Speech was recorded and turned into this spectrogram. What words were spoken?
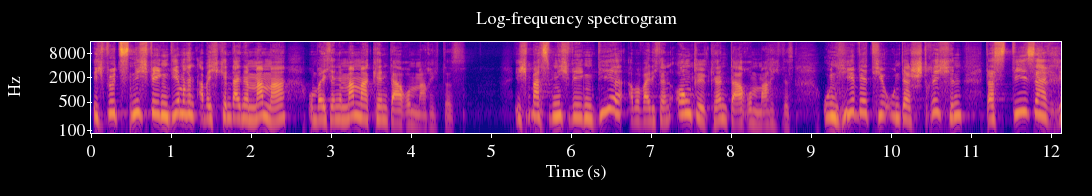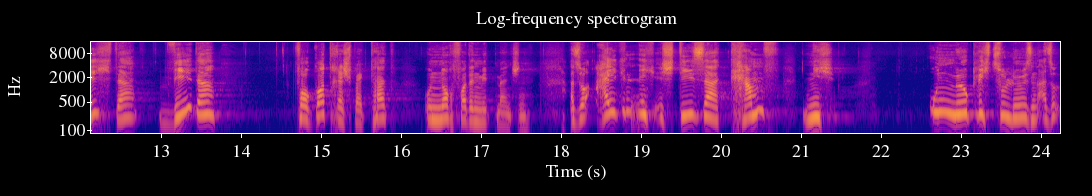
Ich würde es nicht wegen dir machen, aber ich kenne deine Mama und weil ich deine Mama kenne, darum mache ich das. Ich mache es nicht wegen dir, aber weil ich deinen Onkel kenne, darum mache ich das. Und hier wird hier unterstrichen, dass dieser Richter weder vor Gott Respekt hat und noch vor den Mitmenschen. Also eigentlich ist dieser Kampf nicht unmöglich zu lösen. Also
